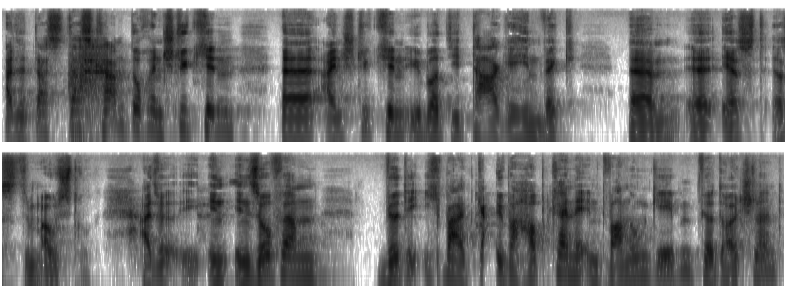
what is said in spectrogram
also das, das kam doch ein Stückchen, äh, ein Stückchen über die Tage hinweg ähm, äh, erst, erst zum Ausdruck. Also in, insofern würde ich mal überhaupt keine Entwarnung geben für Deutschland.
